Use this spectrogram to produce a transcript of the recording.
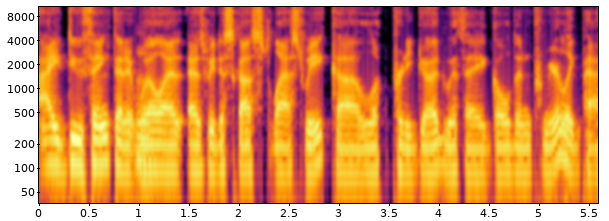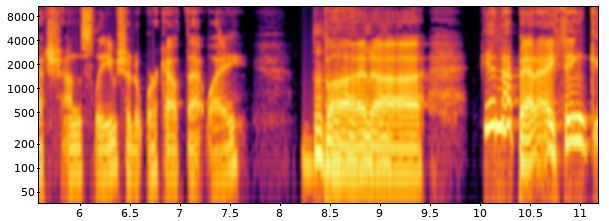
I do think that it Hmm. will, as, as we discussed last week, uh, look pretty good with a golden Premier League patch on the sleeve. Should it work out that way? But uh, yeah, not bad. I think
